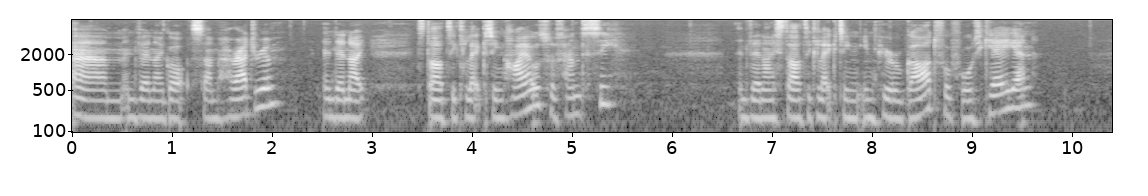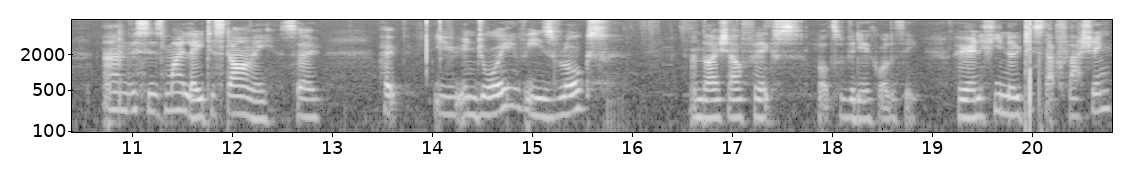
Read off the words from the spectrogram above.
um, and then I got some Haradrim, and then I started collecting Elves for Fantasy, and then I started collecting Imperial Guard for 40k again, and this is my latest army, so hope you enjoy these vlogs, and I shall fix lots of video quality. Here, and if you notice that flashing,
